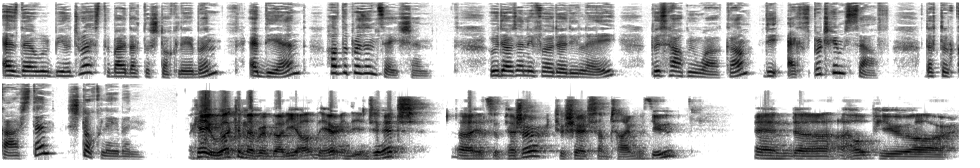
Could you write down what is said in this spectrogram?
as they will be addressed by Dr. Stockleben at the end of the presentation. Without any further delay, please help me welcome the expert himself, Dr. Carsten Stockleben. Okay, welcome everybody out there in the internet. Uh, it's a pleasure to share some time with you. And uh, I hope you are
